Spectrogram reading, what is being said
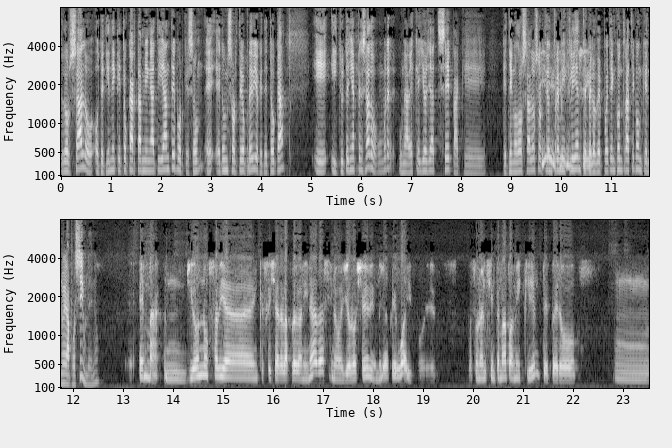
dorsal o, te tiene que tocar también a ti antes porque son e, era un sorteo previo que te toca y, y tú tenías pensado, hombre, una vez que yo ya sepa que, que tengo dorsal, lo sorteo entre mis clientes, pero después te encontraste con que no era posible, ¿no? Es más, mm, yo no sabía en qué fecha era la prueba ni nada, sino yo lo sé y mira, qué guay, pues, pues un aliciente más para mis clientes, pero Mm,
